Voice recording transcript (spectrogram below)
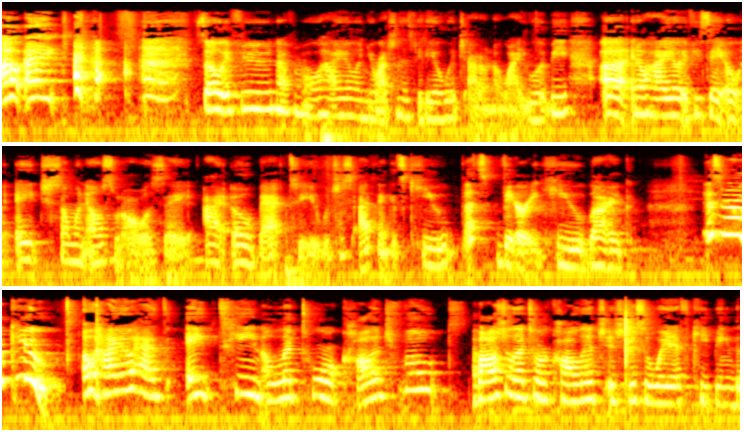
O-H! so if you're not from Ohio and you're watching this video, which I don't know why you would be, uh, in Ohio, if you say O-H, someone else would always say I-O back to you, which is, I think it's cute. That's very cute. Like, it's real cute. Ohio has 18 electoral college votes. Abolish electoral college is just a way of keeping the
